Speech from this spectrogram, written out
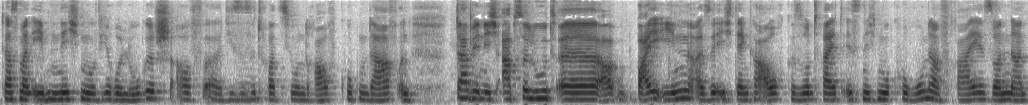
dass man eben nicht nur virologisch auf äh, diese Situation drauf gucken darf. Und da bin ich absolut äh, bei Ihnen. Also ich denke auch, Gesundheit ist nicht nur Corona-frei, sondern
